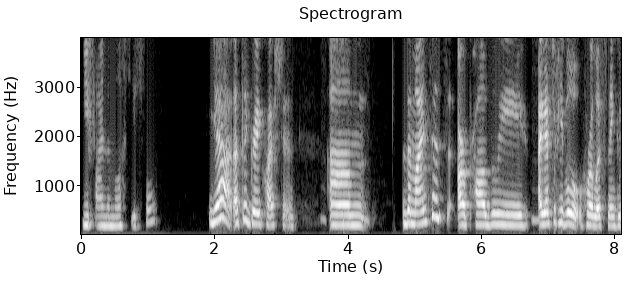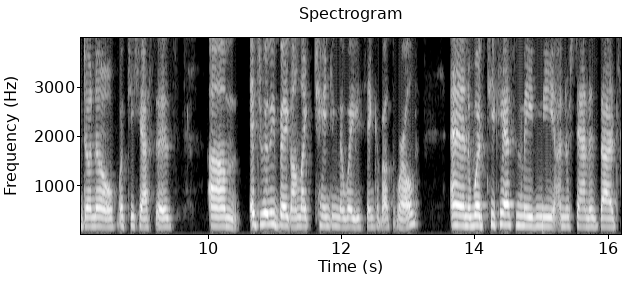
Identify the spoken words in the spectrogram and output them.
you find the most useful? Yeah, that's a great question. Um, the mindsets are probably, I guess, for people who are listening who don't know what TKS is, um, it's really big on like changing the way you think about the world. And what TKS made me understand is that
